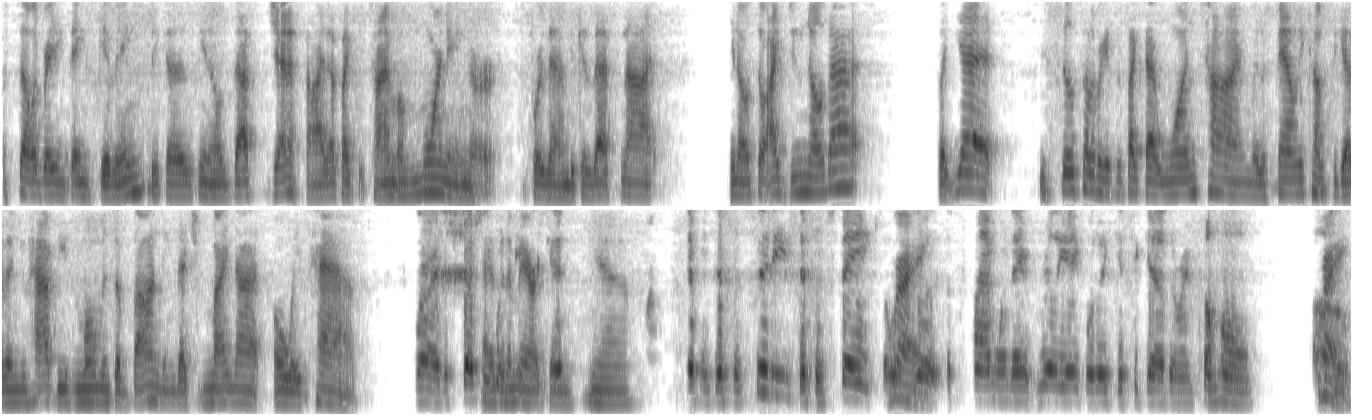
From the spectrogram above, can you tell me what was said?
uh, celebrating Thanksgiving because, you know, that's genocide. That's like a time of mourning or for them because that's not, you know, so I do know that. But yet, you still celebrate. It's like that one time where the family comes together and you have these moments of bonding that you might not always have. Right, especially as an American. Yeah different different cities, different states. So right. it's a, time when they're really able to get together and come home. Um, right,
